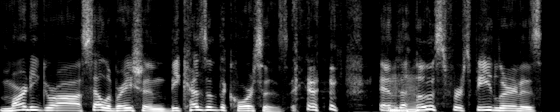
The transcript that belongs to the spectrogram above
Mardi Gras celebration because of the courses. and mm-hmm. the host for SpeedLearn is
